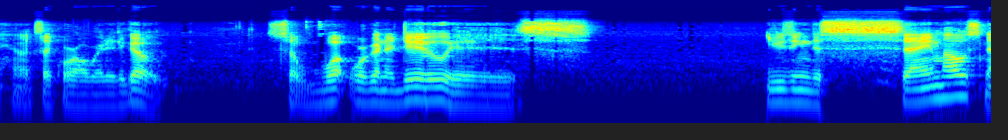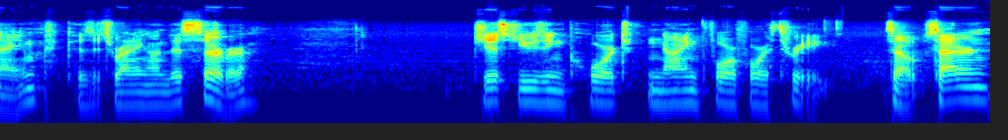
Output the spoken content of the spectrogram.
and it looks like we're all ready to go. So what we're going to do is using the same host name because it's running on this server just using port 9443 so Saturn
